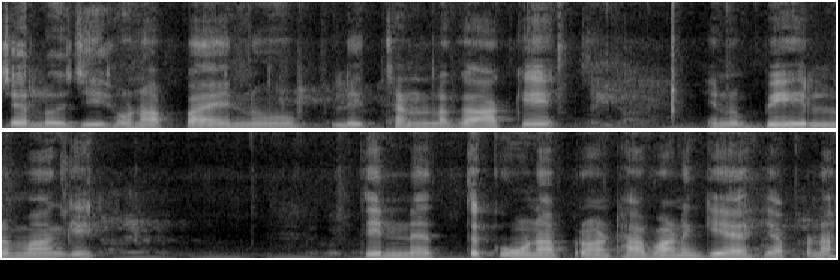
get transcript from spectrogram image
ਚਲੋ ਜੀ, ਹੁਣ ਆਪਾਂ ਇਹਨੂੰ ਪਲੇਥਣ ਲਗਾ ਕੇ ਇਹਨੂੰ ਬੇਲ ਲਵਾਂਗੇ। ਤਿੰਨ ਤਕੋਣਾ ਪਰਾਂਠਾ ਬਣ ਗਿਆ ਇਹ ਆਪਣਾ।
